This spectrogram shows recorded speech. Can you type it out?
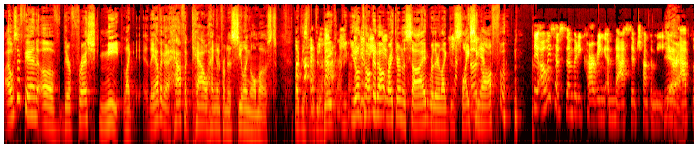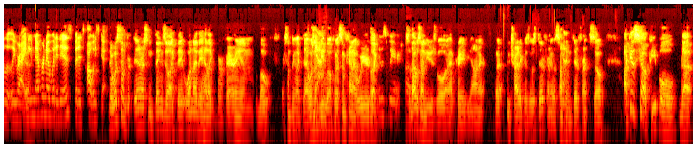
I was a fan of their fresh meat. Like they have like a half a cow hanging from the ceiling almost. Like this the big you, you know what I'm talking about right there on the side where they're like slicing Oh, yeah. off. They always have somebody carving a massive chunk of meat. Yeah. You're absolutely right. And Yeah. you never know what it is, but it's always good. There was some interesting things though. Like they one night they had like Bavarian loaf or something like that. It wasn't Yeah. meatloaf, it was some kind of weird like. It was weird. So that was unusual. and had gravy on it, but we tried it because it was different. It was something different. So I can see how people that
